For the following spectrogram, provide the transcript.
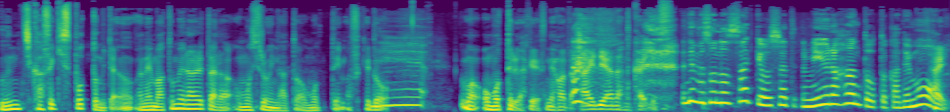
うんち化石スポットみたいなのがねまとめられたら面白いなとは思っていますけえど、ねまあ思ってるだけですね。まだアイデア段階で。す。えでもそのさっきおっしゃってた三浦半島とかでも、はい。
